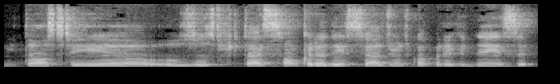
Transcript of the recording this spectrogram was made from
Então, assim, é, os hospitais são credenciados junto com a Previdência.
